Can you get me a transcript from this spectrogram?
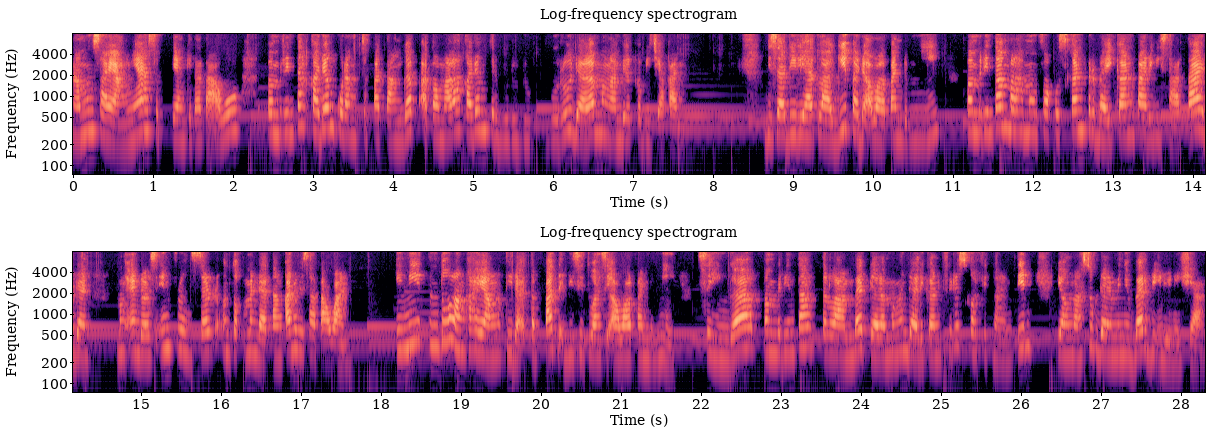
Namun sayangnya, seperti yang kita tahu, pemerintah kadang kurang cepat tanggap atau malah kadang terburu-buru dalam mengambil kebijakan. Bisa dilihat lagi pada awal pandemi, pemerintah malah memfokuskan perbaikan pariwisata dan mengendorse influencer untuk mendatangkan wisatawan. Ini tentu langkah yang tidak tepat di situasi awal pandemi, sehingga pemerintah terlambat dalam mengendalikan virus COVID-19 yang masuk dan menyebar di Indonesia.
